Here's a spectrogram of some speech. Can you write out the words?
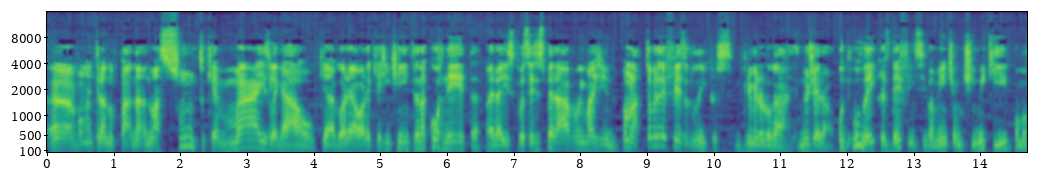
Uh, vamos entrar no, na, no assunto que é mais legal, que agora é a hora que a gente entra na corneta. Era isso que vocês esperavam, imagino. Vamos lá. Sobre a defesa do Lakers, em primeiro lugar, no geral. O, o Lakers, defensivamente, é um time que, como eu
